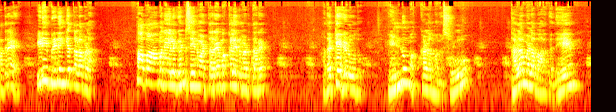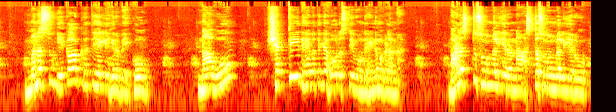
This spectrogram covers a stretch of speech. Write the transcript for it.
ಆದರೆ ಇಡೀ ಬಿಲ್ಡಿಂಗ್ಗೆ ತಳಮಳ. ಪಾಪ ಆ ಮನೆಯಲ್ಲಿ ಗಂಡಸು ಏನು ಮಾಡ್ತಾರೆ, ಮಕ್ಕಳೇನು ಮಾಡ್ತಾರೆ? ಅದಕ್ಕೆ ಹೇಳುವುದು, ಹೆಣ್ಣು ಮಕ್ಕಳ ಮನಸ್ಸು ತಳಮಳವಾಗದೆ ಮನಸ್ಸು ಏಕಾಗ್ರತೆಯಲ್ಲಿ ಇರಬೇಕು. ನಾವು ಶಕ್ತಿ ದೇವತೆಗೆ ಹೋಲಿಸ್ತೀವಿ ಒಂದು ಹೆಣ್ಣು ಮಗಳನ್ನು. ಬಹಳಷ್ಟು ಸುಮಂಗಲಿಯರನ್ನು ಅಷ್ಟ ಸುಮಂಗಲಿಯರು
